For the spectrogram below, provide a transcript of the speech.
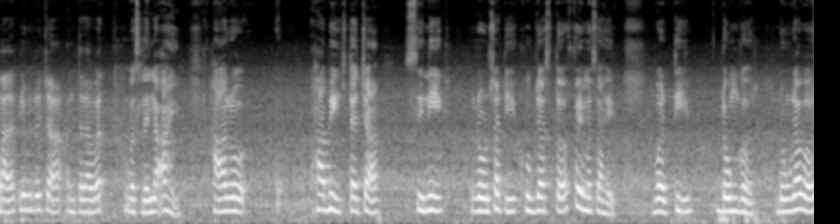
बारा किलोमीटरच्या अंतरावर वसलेला आहे. हा रो हा बीच त्याच्या सिनिक रोडसाठी खूप जास्त फेमस आहे. वरती डोंगर डोंगरावर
